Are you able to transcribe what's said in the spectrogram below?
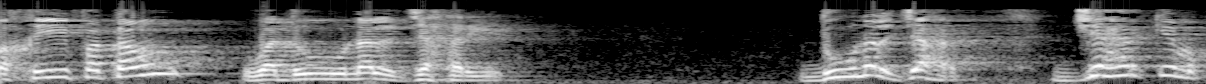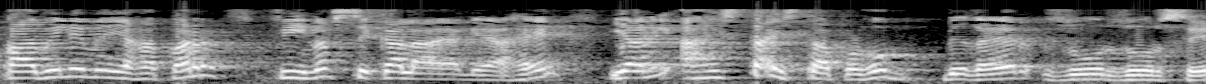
وقیفت ودون الجہری دون الجہر۔ جہر کے مقابلے میں یہاں پر فی نفس کا لایا گیا ہے یعنی آہستہ آہستہ پڑھو، بغیر زور زور سے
